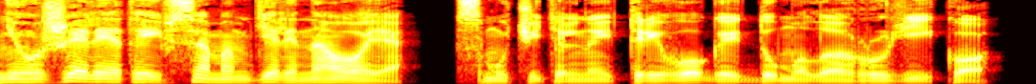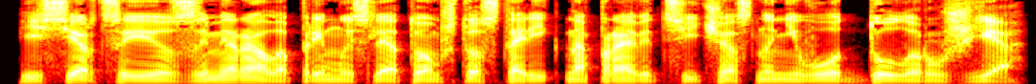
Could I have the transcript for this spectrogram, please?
«Неужели это и в самом деле Наоя?» С мучительной тревогой думала Рурико, и сердце ее замирало при мысли о том, что старик направит сейчас на него дуло ружья.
